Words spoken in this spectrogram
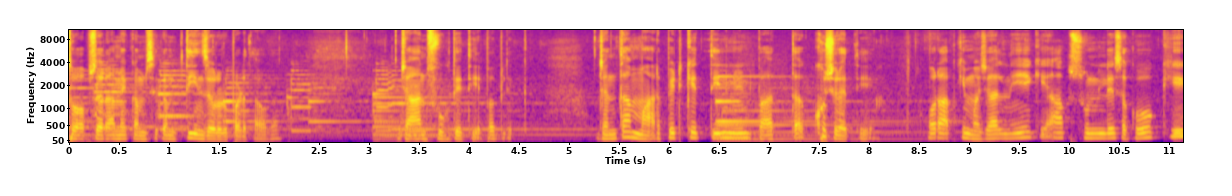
तो अप्सरा में कम से कम तीन ज़रूर पड़ता होगा। जान फूक देती है पब्लिक। जनता मारपीट के तीन मिनट बाद तक खुश रहती है। और आपकी मजाल नहीं है कि आप सुन ले सको कि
